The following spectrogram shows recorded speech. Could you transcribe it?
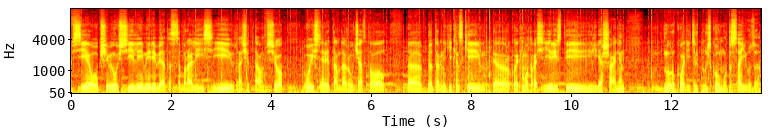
все общими усилиями ребята собрались и, значит, там все выяснили. Там даже участвовал э, Петр Никитинский, э, руководитель Мото России юрист, и Илья Шанин, ну, руководитель Тульского мотосоюза.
